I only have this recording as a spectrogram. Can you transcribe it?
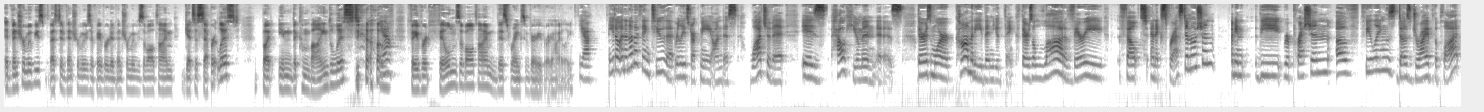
adventure movies, best adventure movies or favorite adventure movies of all time, gets a separate list. But in the combined list of Yeah. favorite films of all time, this ranks very, very highly. Yeah. You know, and another thing too that really struck me on this watch of it is how human it is. There is more comedy than you'd think. There's a lot of very felt and expressed emotion. I mean, the repression of feelings does drive the plot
